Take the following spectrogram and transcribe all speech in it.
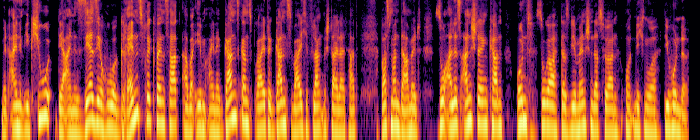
mit einem EQ, der eine sehr, sehr hohe Grenzfrequenz hat, aber eben eine ganz, ganz breite, ganz weiche Flankensteilheit hat, was man damit so alles anstellen kann und sogar, dass wir Menschen das hören und nicht nur die Hunde.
